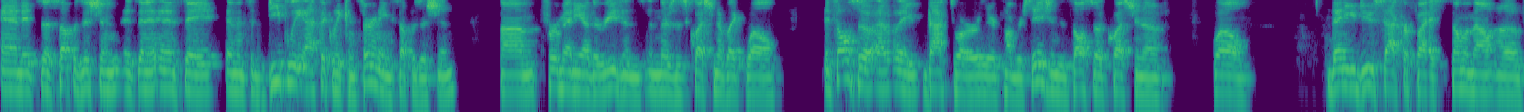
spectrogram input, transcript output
and it's a supposition. It's an, and it's a and it's a deeply ethically concerning supposition um, for many other reasons. And there's this question of like, well, it's also back to our earlier conversations. It's also a question of well, then you do sacrifice some amount of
